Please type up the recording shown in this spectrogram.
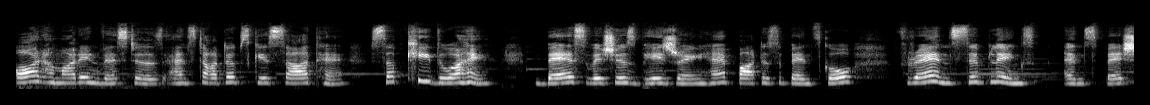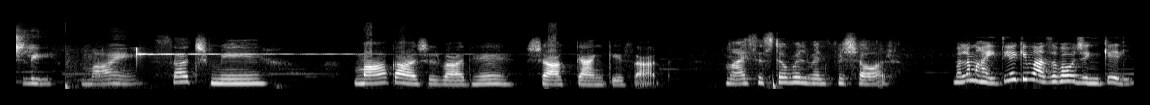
और हमारे इन्वेस्टर्स एंड स्टार्टअप्स के साथ हैं सबकी दुआएँ। बेस्ट विशेस भेज रहे हैं पार्टिसिपेंट्स को फ्रेंड्स सिबलिंग्स एंड स्पेशली माएँ। सच में माँ का आशीर्वाद है शार्क टैंक के साथ। My sister will win for sure मला माहिती आहे की माझा भाऊ जिंकेल।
